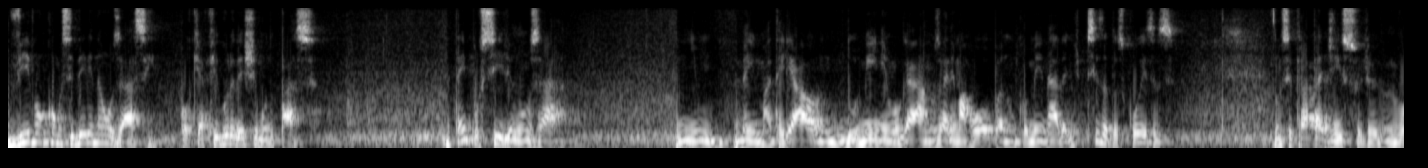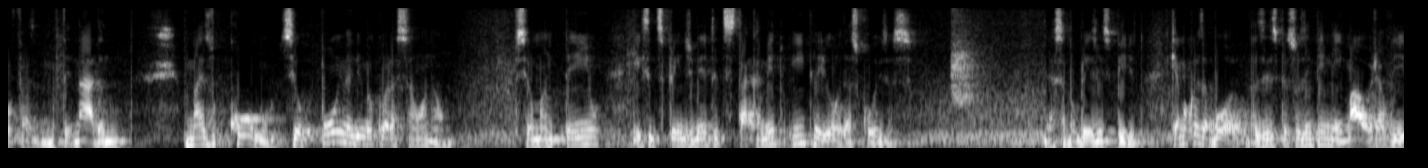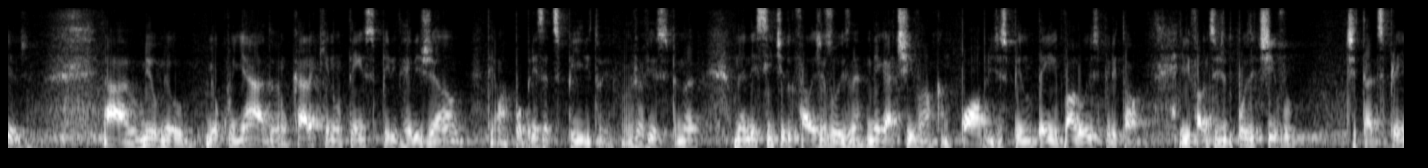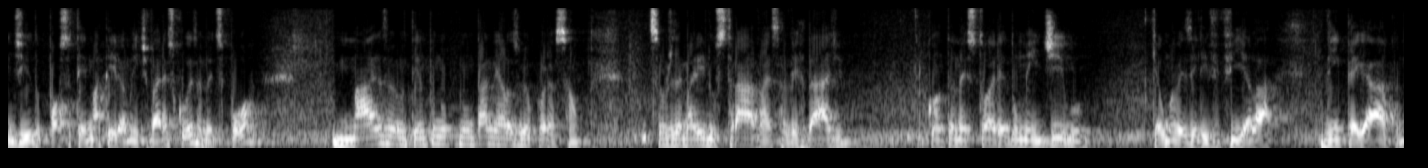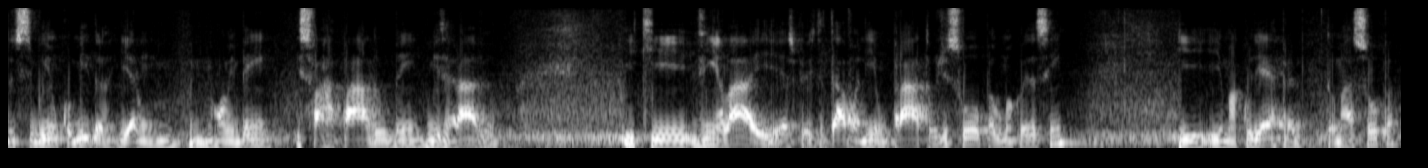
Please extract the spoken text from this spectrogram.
vivam como se dele não usassem, porque a figura deste mundo passa. É até impossível não usar nenhum bem material, não dormir em nenhum lugar, não usar nenhuma roupa, não comer nada. A gente precisa das coisas. Não se trata disso, não vou fazer, não ter nada. Não. Mas o como, se eu ponho ali o meu coração ou não. Se eu mantenho esse desprendimento e destacamento interior das coisas essa pobreza em espírito, que é uma coisa boa. Às vezes as pessoas entendem mal, já ouvi. Ah, o meu, meu, meu cunhado é um cara que não tem espírito religião, tem uma pobreza de espírito. Eu já vi isso. Não é, não é nesse sentido que fala Jesus, né? Negativo, é um pobre de espírito, não tem valor espiritual. Ele fala no sentido positivo, de estar desprendido. Posso ter materialmente várias coisas a meu dispor, mas ao mesmo tempo não está nelas o meu coração. São José Maria ilustrava essa verdade contando a história de um mendigo que alguma vez ele vivia lá, vinha pegar quando distribuíam comida e era um, um homem bem esfarrapado, bem miserável e que vinha lá e davam ali um prato de sopa, alguma coisa assim, e, e uma colher para tomar a sopa.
